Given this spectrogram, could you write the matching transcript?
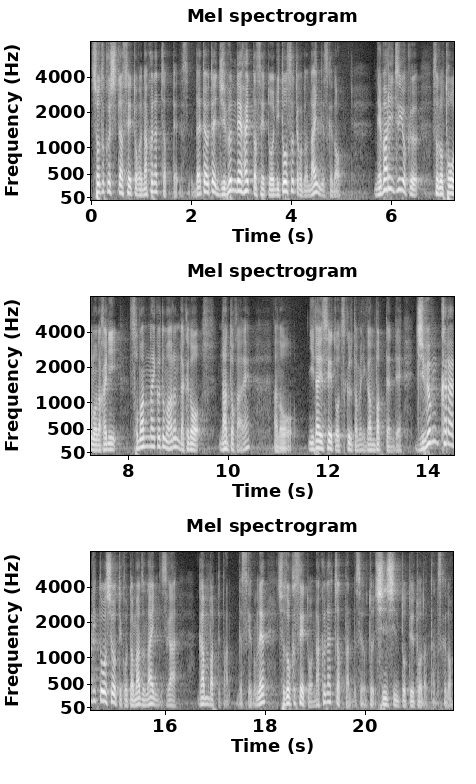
所属した政党がなくなっちゃってです、ね、大体大体自分で入った政党を離党するってことはないんですけど粘り強くその党の中に染まんないこともあるんだけどなんとかねあの二大政党を作るために頑張ってんで自分から離党しようということはまずないんですが頑張ってたんですけどね。所属政党なくなっちゃったんですよ。新進党という党だったんですけど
